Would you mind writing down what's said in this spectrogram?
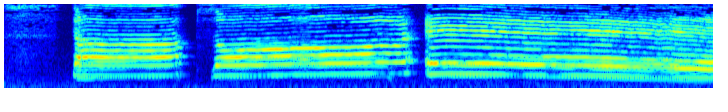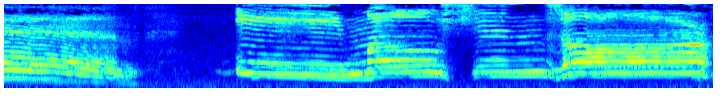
Stops are in. Emotions are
